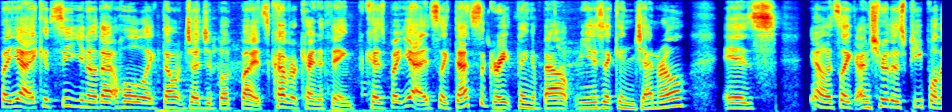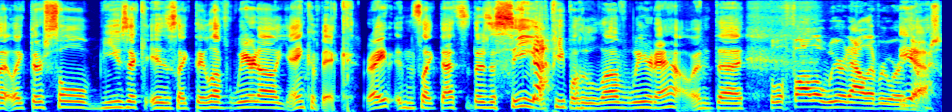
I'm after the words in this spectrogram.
But yeah, I could see you know that whole like don't judge a book by its cover kind of thing. Because but yeah, it's like that's the great thing about music in general is you know it's like I'm sure there's people that like their sole music is like they love Weird Al Yankovic, right? And it's like that's there's a scene Yeah. of people who love Weird Al, and uh, Who will follow Weird Al everywhere he yeah, goes.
